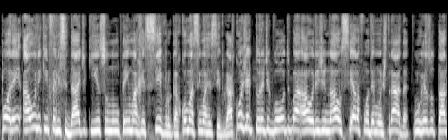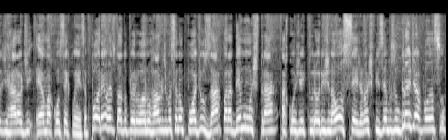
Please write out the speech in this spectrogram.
Porém, a única infelicidade que isso não tem uma recíproca. Como assim uma recíproca? A conjectura de Goldbach, a original, se ela for demonstrada, o resultado de Harold é uma consequência. Porém, o resultado do peruano Harold você não pode usar para demonstrar a conjectura original. Ou seja, nós fizemos um grande avanço,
